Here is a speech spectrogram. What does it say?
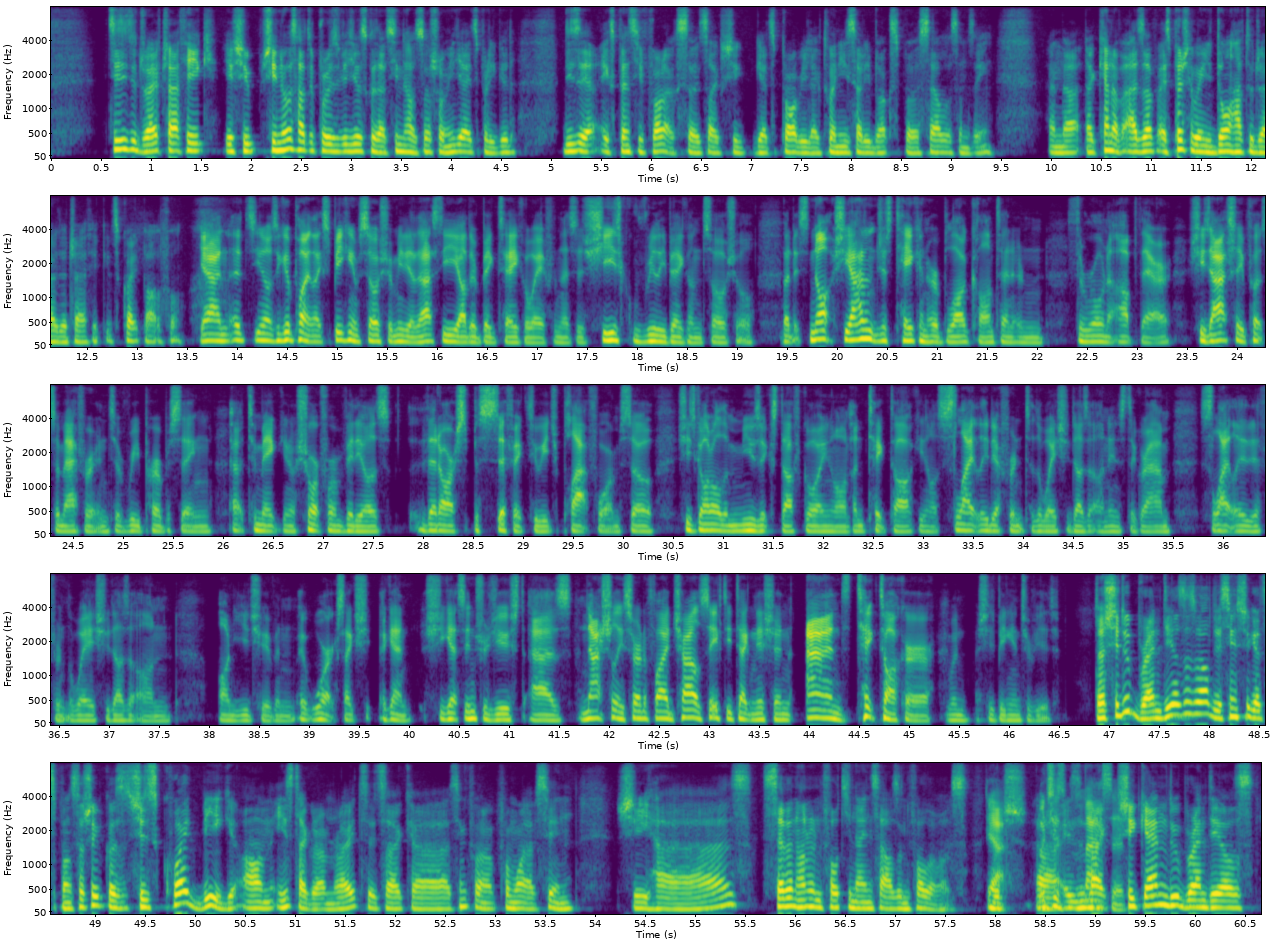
it's easy to drive traffic. If she she knows how to produce videos because I've seen her social media, it's pretty good. These are expensive products, so it's like she gets probably like 20, 30 bucks per sale or something and that, that kind of adds up especially when you don't have to drive the traffic. It's quite powerful. Yeah and it's you know it's a good point. Like speaking of social media that's the other big takeaway from this is she's really big on social but it's not she hasn't just taken her blog content and thrown it up there. She's actually put some effort into repurposing uh, to make you know short form videos that are specific to each platform. So she's got all the music stuff going on on tiktok you know slightly different to the way she does it on instagram slightly different the way she does it on on YouTube and it works. Like she, again, she gets introduced as nationally certified child safety technician and TikToker when she's being interviewed. Does she do brand deals as well? Do you think she gets sponsorship? Because she's quite big on Instagram, right? It's like uh, I think from from what I've seen, she has seven hundred forty nine thousand followers. Yeah, which, uh, which is, is massive. Like, she can do brand deals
